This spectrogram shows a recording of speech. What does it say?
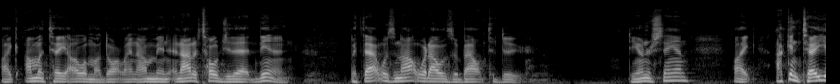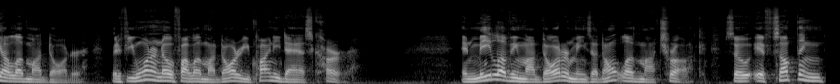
Like, I'm going to tell you I love my daughter. And, I'm in, and I'd have told you that then. Yeah. But that was not what I was about to do. Yeah. Do you understand? Like, I can tell you I love my daughter. But if you want to know if I love my daughter, you probably need to ask her. And me loving my daughter means I don't love my truck. So if something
